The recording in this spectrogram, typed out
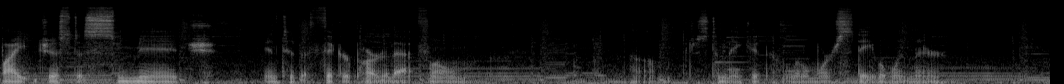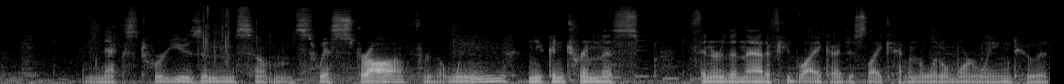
bite just a smidge into the thicker part of that foam um, just to make it a little more stable in there. Next, we're using some Swiss straw for the wing. And You can trim this thinner than that if you'd like. I just like having a little more wing to it.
